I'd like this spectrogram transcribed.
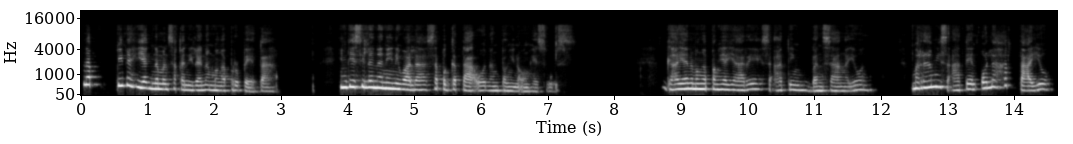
na pinahiyag naman sa kanila ng mga propeta. Hindi sila naniniwala sa pagkatao ng Panginoong Hesus. Gaya ng mga pangyayari sa ating bansa ngayon. Marami sa atin o lahat tayo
